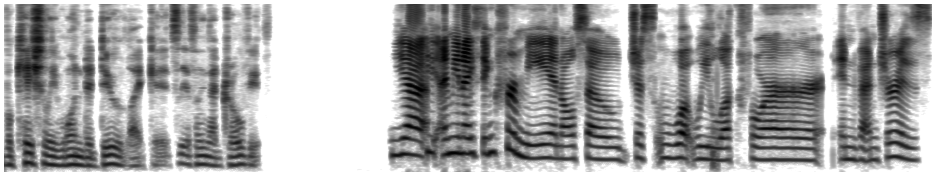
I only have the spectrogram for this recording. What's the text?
vocationally wanted to do like it's, it's something that drove you yeah, I mean, I think for me, and also just what we look for in venture is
